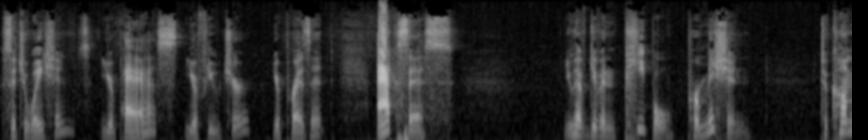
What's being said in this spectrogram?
situations, your past, your future, your present. Access, you have given people permission to come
